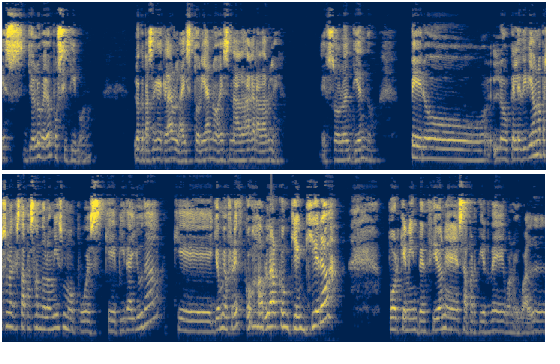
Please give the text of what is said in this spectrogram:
es, yo lo veo positivo, ¿no? Lo que pasa es que, claro, la historia no es nada agradable, eso lo entiendo. Pero lo que le diría a una persona que está pasando lo mismo, pues que pida ayuda, que yo me ofrezco a hablar con quien quiera porque mi intención es a partir de, bueno, igual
